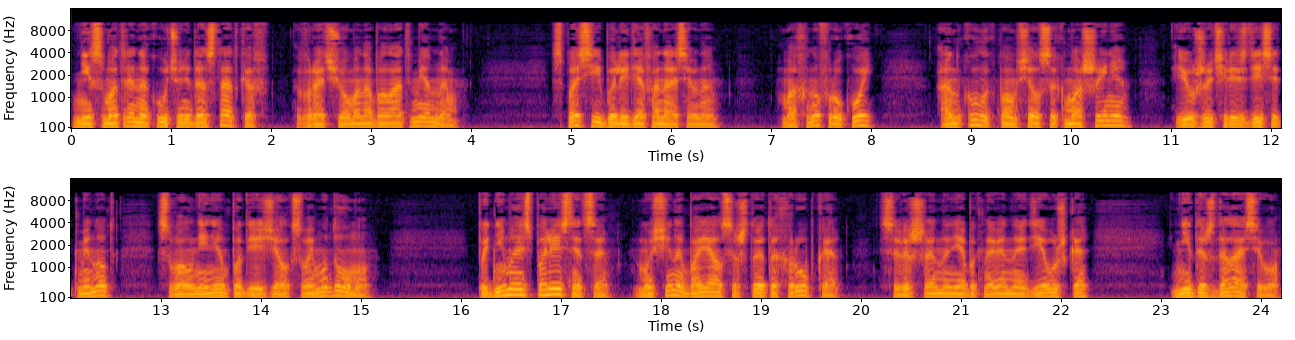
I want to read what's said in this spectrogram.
Несмотря на кучу недостатков, врачом она была отменным. «Спасибо, Лидия Афанасьевна». Махнув рукой, онколог помчался к машине и уже через десять минут с волнением подъезжал к своему дому. Поднимаясь по лестнице, мужчина боялся, что эта хрупкая, совершенно необыкновенная девушка не дождалась его,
